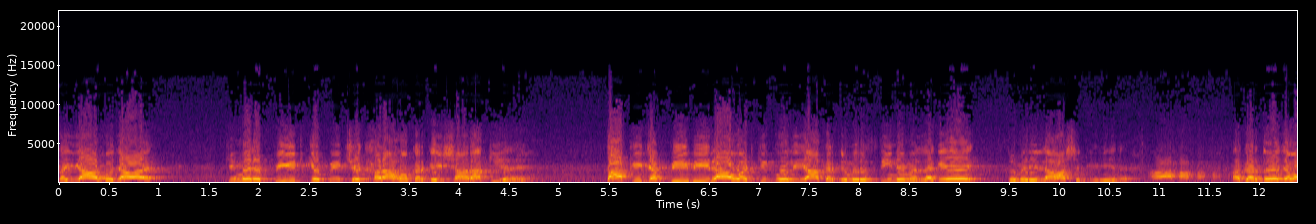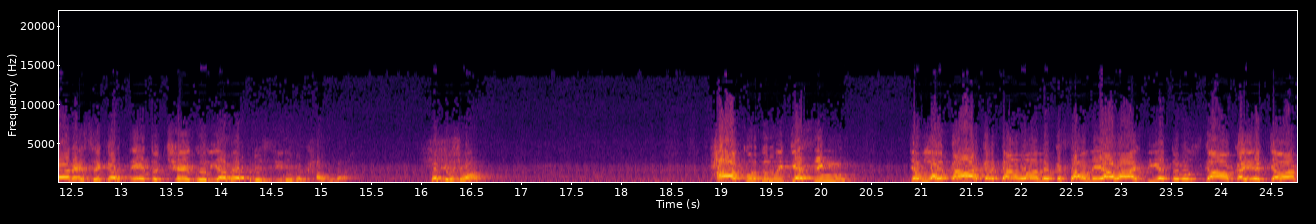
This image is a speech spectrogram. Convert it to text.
तैयार हो जाए कि मेरे पीठ के पीछे खड़ा होकर के इशारा किए रहे। ताकि जब बीबी रावट की गोली आकर के मेरे सीने में लगे तो मेरी लाश गिरे न। अगर दो जवान ऐसे करते तो छह गोलियाँ मैं अपने सीने में खाऊँगा। बढ़िए बचवा ठाकुर दुर्विजय सिंह जब ललकार कर गाँव वालों के सामने आवाज़ दिए तो उस गाँव का एक जवान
